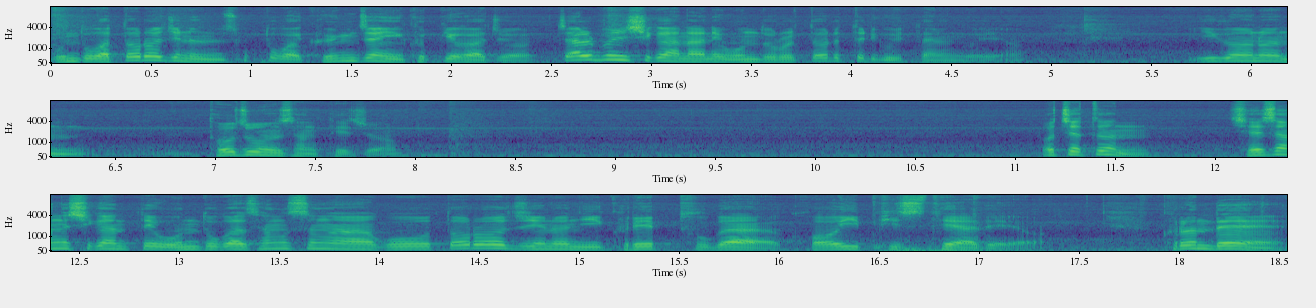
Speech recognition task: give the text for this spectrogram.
온도가 떨어지는 속도가 굉장히 급격하죠. 짧은 시간 안에 온도를 떨어뜨리고 있다는 거예요. 이거는 더 좋은 상태죠. 어쨌든 재상 시간대 온도가 상승하고 떨어지는 이 그래프가 거의 비슷해야 돼요. 그런데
